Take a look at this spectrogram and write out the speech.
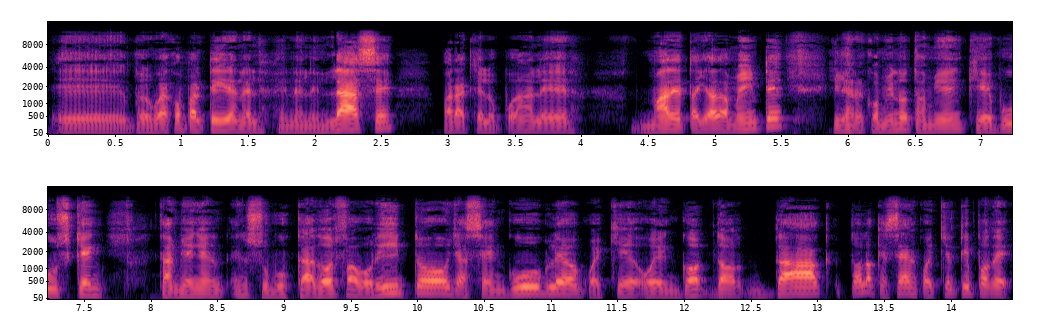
eh, lo voy a compartir en el, en el enlace para que lo puedan leer más detalladamente y les recomiendo también que busquen también en, su buscador favorito, ya sea en Google o, cualquier, o en God.doc, todo lo que sea, en cualquier tipo de,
